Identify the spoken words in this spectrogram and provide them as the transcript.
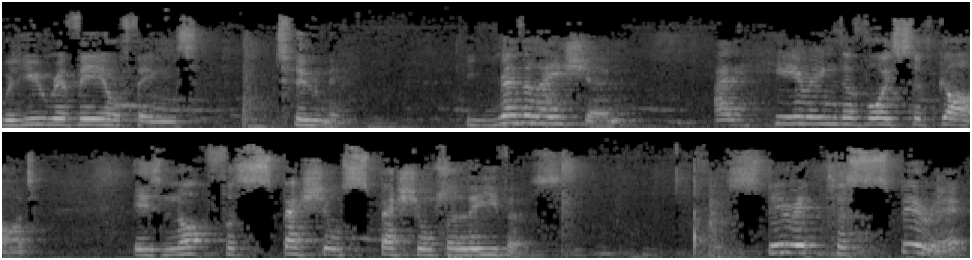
Will you reveal things to me? The revelation and hearing the voice of God is not for special, special believers. Spirit to spirit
